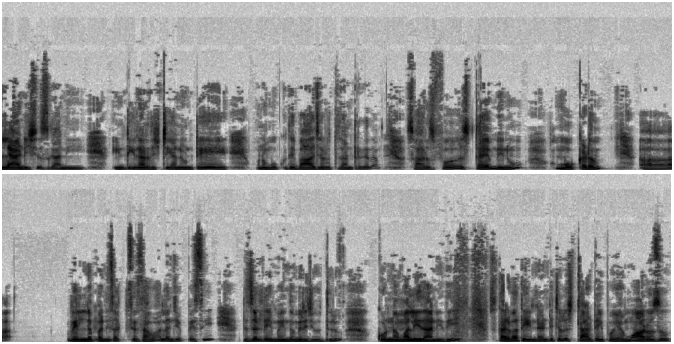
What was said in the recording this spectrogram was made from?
ల్యాండ్ ఇష్యూస్ కానీ ఇంటికి నరదిష్టి కానీ ఉంటే మనం మొక్కితే బాగా జరుగుతుంది అంటారు కదా. సో ఆ రోజు ఫస్ట్ టైం నేను మొక్కడం వెళ్ళిన పని సక్సెస్ అవ్వాలని చెప్పేసి రిజల్ట్ ఏమైందో మీరు చూద్దరు. కొన్నామా లేదా అనేది. సో తర్వాత ఏంటంటే చలో స్టార్ట్ అయిపోయాము. ఆ రోజు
